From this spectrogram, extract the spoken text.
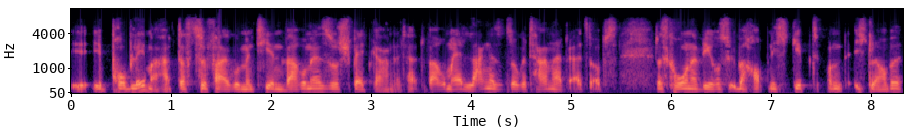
äh, Probleme hat, das zu verargumentieren, warum er so spät gehandelt hat, warum er lange so getan hat, als ob es das Coronavirus überhaupt nicht gibt. Und ich glaube,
